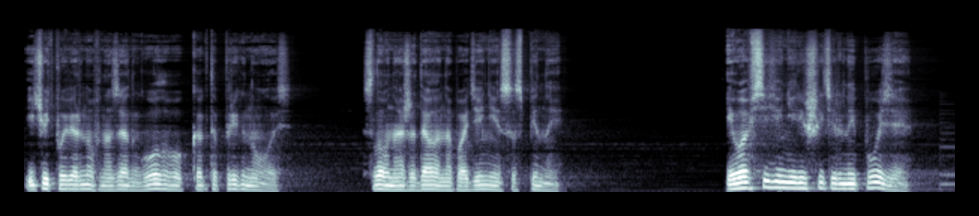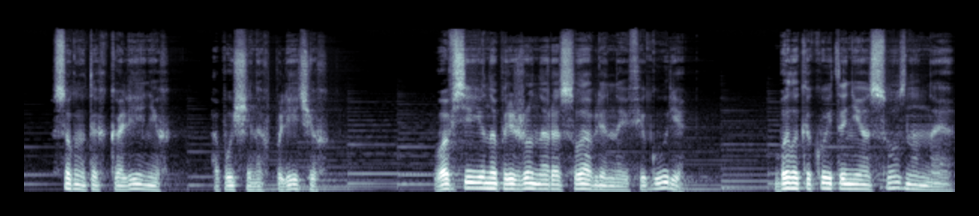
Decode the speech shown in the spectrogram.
и, чуть повернув назад голову, как-то пригнулась, словно ожидала нападения со спины. И во всей ее нерешительной позе, в согнутых коленях, опущенных плечах, во всей ее напряженно расслабленной фигуре было какое-то неосознанное,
